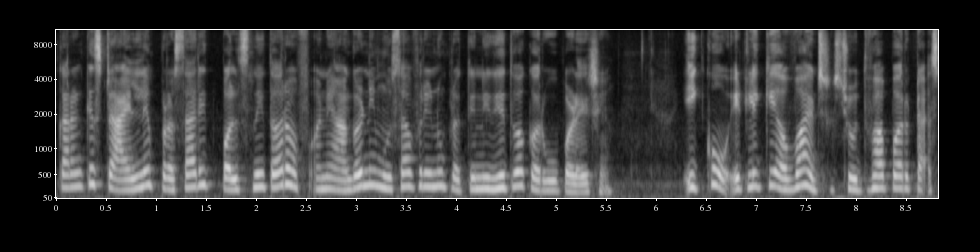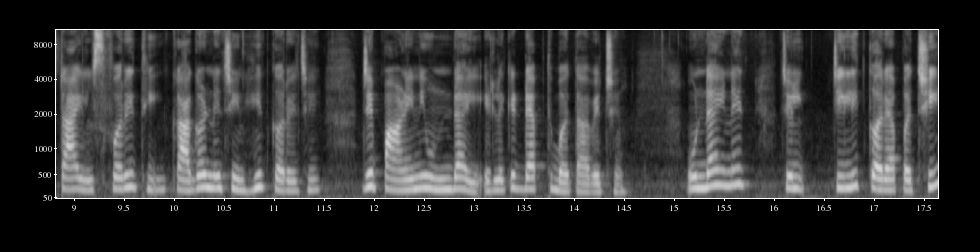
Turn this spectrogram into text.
કારણ કે સ્ટાઇલને પ્રસારિત પલ્સની તરફ અને આગળની મુસાફરીનું પ્રતિનિધિત્વ કરવું પડે છે. ઇકો એટલે કે અવાજ શોધવા પર સ્ટાઇલ્સ ફરીથી કાગળને ચિહ્નિત કરે છે, જે પાણીની ઊંડાઈ એટલે કે ડેપ્થ બતાવે છે. ઊંડાઈને ચિલિત કર્યા પછી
